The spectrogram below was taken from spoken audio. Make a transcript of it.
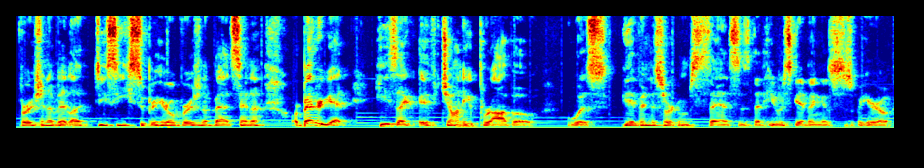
version of it, like DC superhero version of Bad Santa. Or better yet, he's like if Johnny Bravo was given the circumstances that he was giving as a superhero,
